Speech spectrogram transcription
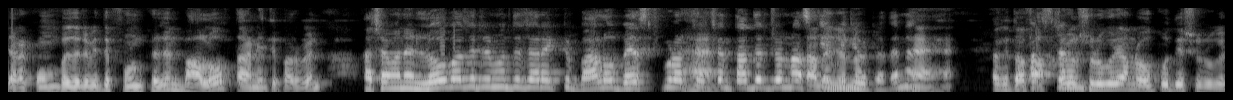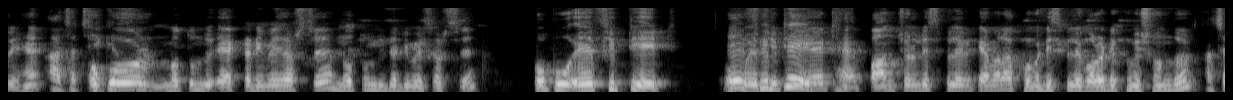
যারা কম বাজেটের ভিতরে ফোন খুঁজেন ভালো তারা নিতে পারবেন। আচ্ছা মানে লো বাজেটের মধ্যে যারা একটু ভালো বেস্ট প্রোডাক্ট হ্যাঁ, চাচ্ছেন তাদের জন্য আজকে ভিডিওটা তাই না? হ্যাঁ হ্যাঁ। ওকে তো তো ফার্স্ট অফ অল শুরু করি আমরা ওপো দিয়ে শুরু করি হ্যাঁ? আচ্ছা ওপোর নতুন একটা ডিভাইস আসছে নতুন ডিভাইস আসছে। Oppo A fifty eight Oppo fifty eight হ্যাঁ ডিসপ্লের ক্যামেরা খুবই ডিসপ্লে কোয়ালিটি খুবই সুন্দর। আচ্ছা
